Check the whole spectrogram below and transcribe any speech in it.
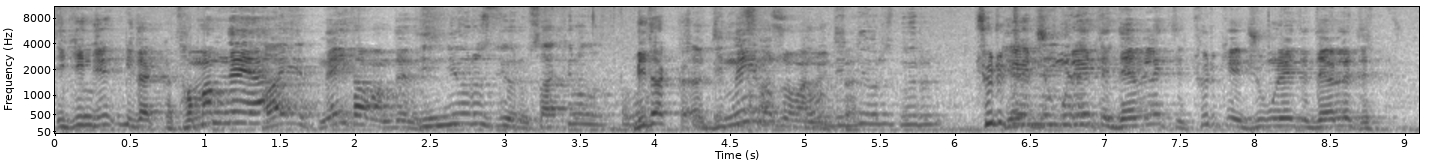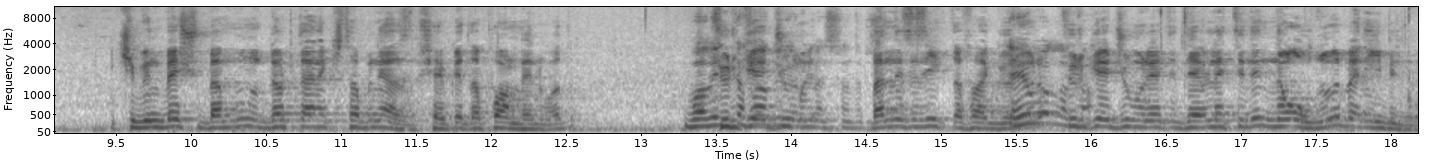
İkinci bir dakika. Tamam ne ya? Hayır. Neyi tamam Deniz? Dinliyoruz diyorum. Sakin olun. Tamam. Bir dakika, dinleyin o zaman Tamam, lütfen. dinliyoruz buyurun. Türkiye Yerine Cumhuriyeti gerek Devleti, Türkiye Cumhuriyeti Devleti 2005 ben bunu dört tane kitabını yazdım. Şevket Apuan benim adım. Vallahi Türkiye ben Cumhuriyeti sanırım. ben de sizi ilk defa görüyorum. Eyvallah, Türkiye Cumhuriyeti Devleti'nin ne olduğunu ben iyi bilirim.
